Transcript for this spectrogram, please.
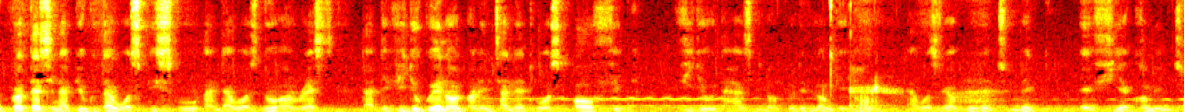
the protest in Abeokuta was peaceful and there was no unrest. That the video going on on internet was all fake video that has been uploaded long ago. That was re-uploaded to make a fear come into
